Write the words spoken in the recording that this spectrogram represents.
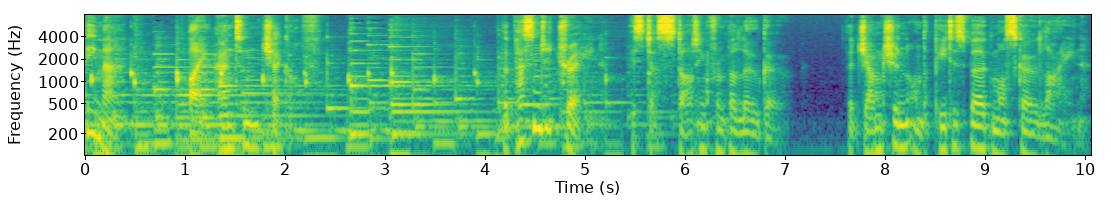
Happy Man by Anton Chekhov. The passenger train is just starting from Bologoe, the junction on the Petersburg Moscow line.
